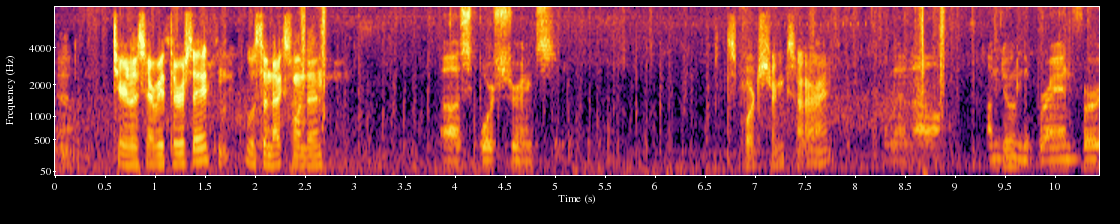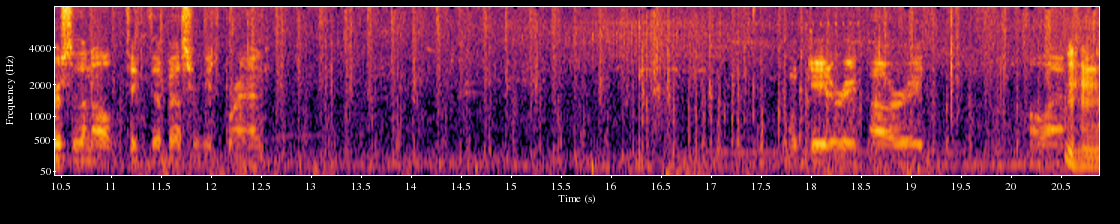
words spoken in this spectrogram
Yeah. Tier list every Thursday? What's the next one then? Uh, sports drinks. Sports drinks, alright. And then I'll, I'm doing the brand first, and then I'll take the best from each brand. With Gatorade, Powerade, all that. Mm-hmm.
